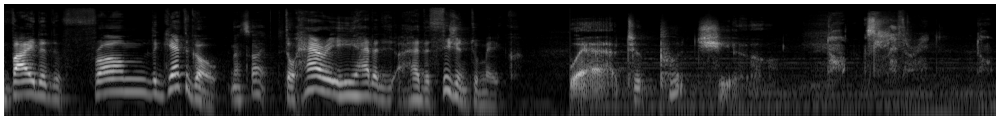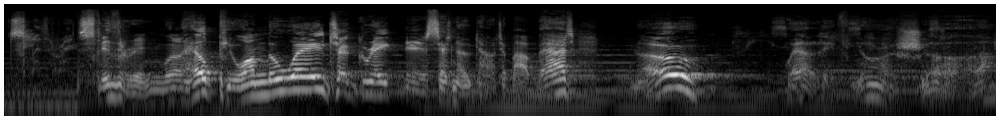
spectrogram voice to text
divided from the get-go That's right. so harry he had a, had a decision to make Where to put you? Not Slytherin. Not Slytherin. Slytherin will help you on the way to greatness. There's no doubt about that. No? Well, if you're sure,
